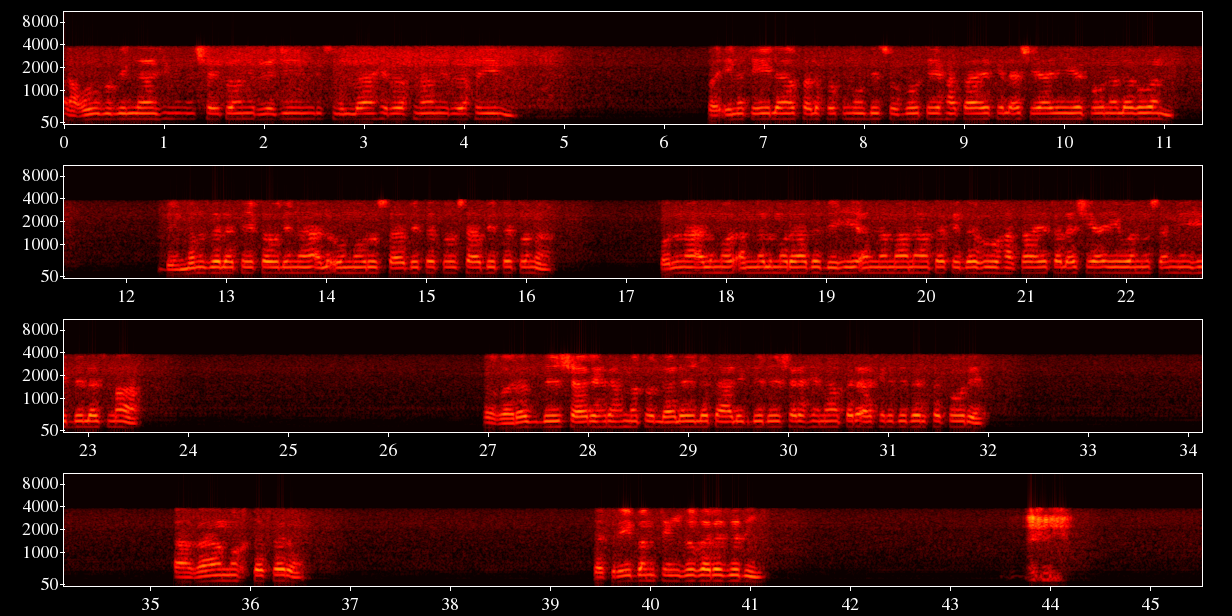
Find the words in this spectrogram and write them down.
أعوذ بالله من الشيطان الرجيم بسم الله الرحمن الرحيم فإن قيل فالحكم بثبوت حقائق الأشياء يكون لغوا بمنزلة قولنا الأمور ثابتة ثابتة قلنا ان المراد به ان ما نعتقده حقائق الاشياء ونسميه بالاسماء غرض د شارح رحمت الله علیه له تعلق د دې شرح نه تر اخر د درس پورې هغه مختصر تقریبا پنځه غرض دي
